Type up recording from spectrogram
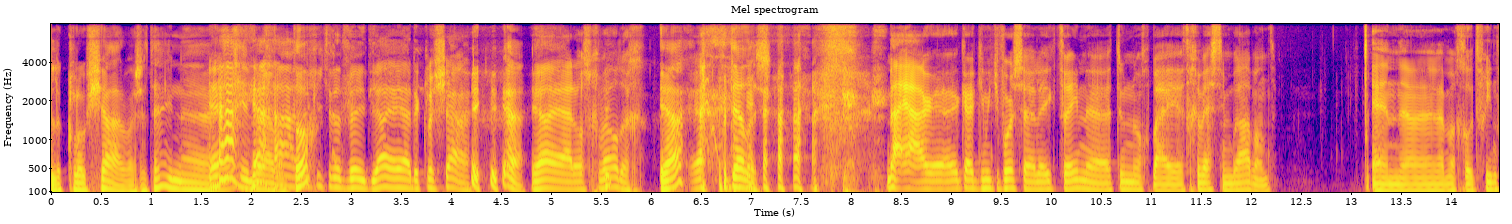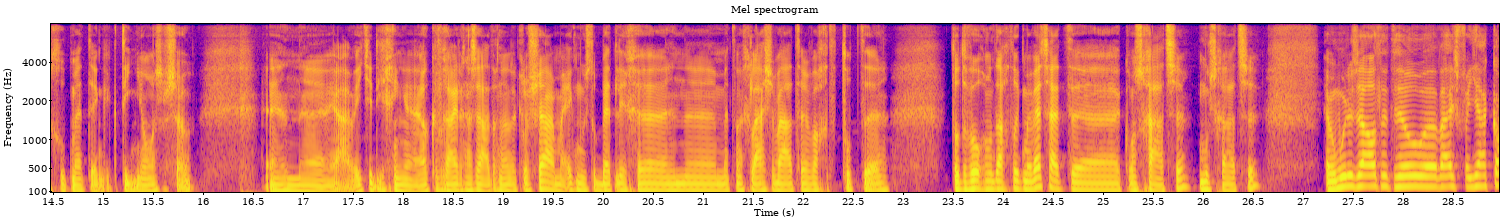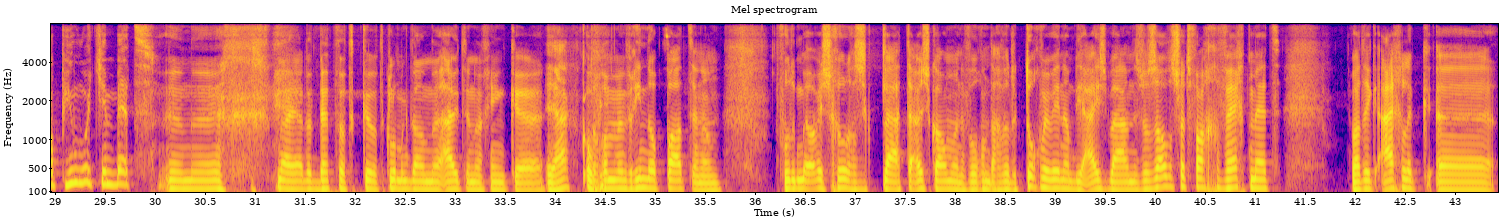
Le Clochard was het, hè? In, eh in Brabant, toch? dat je dat weet. Ja, ja, ja de clochard. Ja. ja, ja, dat was geweldig. ja? Ja. Vertel eens. Nou ja, eh, kijk, je moet je voorstellen, ik trainde toen nog bij het gewest in Brabant. En eh, we hebben een grote vriendgroep met, denk ik, tien jongens of zo. En eh, ja, weet je, die gingen elke vrijdag en zaterdag naar de clochard. Maar ik moest op bed liggen en eh, met een glaasje water wachten tot, tot de volgende dag dat ik mijn wedstrijd kon schaatsen, moest schaatsen. En mijn moeder zei altijd heel wijs van, ja, kampioen word je in bed. En nou ja, dat bed, dat, dat klom ik dan uit en dan ging ik... Ja? toch Of, met mijn vrienden op pad. En dan voelde ik me wel weer schuldig als ik thuis kwam. En de volgende dag wilde ik toch weer winnen op die ijsbaan. Dus het was altijd een soort van gevecht met wat ik eigenlijk eh, eh,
